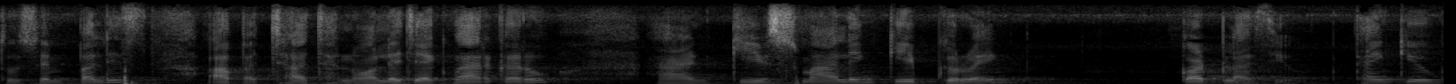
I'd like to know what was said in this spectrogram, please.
तो सिंपल इस आप अच्छा अच्छा नॉलेज एक्वायर करो and keep smiling keep growing God bless you thank you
